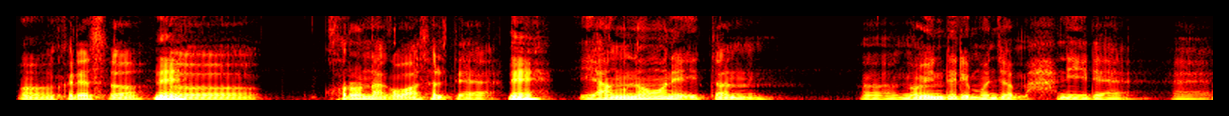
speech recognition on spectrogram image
어, 그래서 네. 그 코로나가 왔을 때 네, 양농원에 있던 어, 노인들이 먼저 많이 이래 에,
